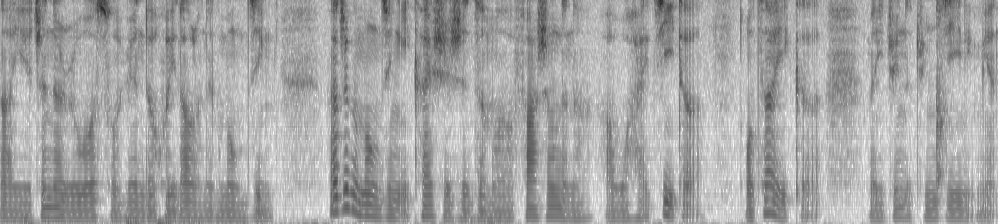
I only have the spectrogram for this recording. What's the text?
那也真的如我所愿的回到了那个梦境。那这个梦境一开始是怎么发生的呢？啊，我还记得我在一个美军的军机里面。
